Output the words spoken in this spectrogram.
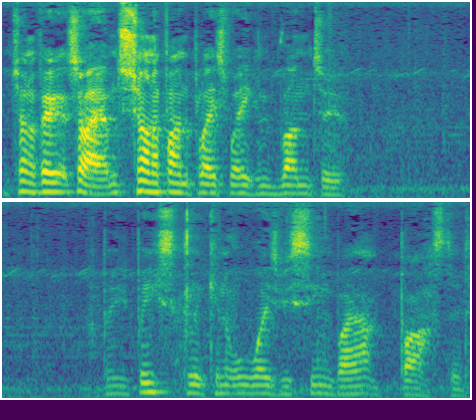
I'm trying to figure. Sorry, I'm just trying to find a place where he can run to. But he basically can always be seen by that bastard.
